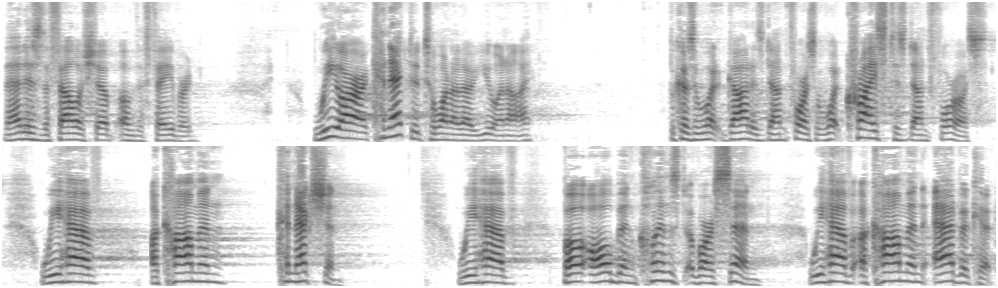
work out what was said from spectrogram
That is the fellowship of the favored. We are connected to one another, you and I, because of what God has done for us, of what Christ has done for us. We have a common connection. We have all been cleansed of our sin. We have a common advocate.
